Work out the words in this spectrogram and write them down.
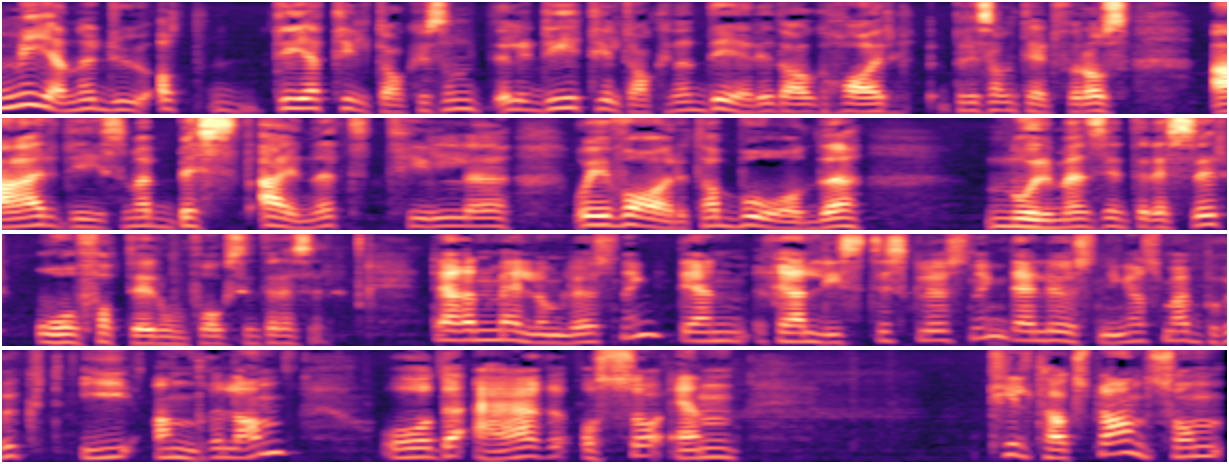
Mener du at tiltaket som, de tiltakene dere i dag har presentert for oss, er de som er best egnet til eh, å ivareta både nordmenns interesser og fattige romfolks interesser? Det er en mellomløsning. Det er en realistisk løsning. Det er løsninger som er brukt i andre land. Og det er også en tiltaksplan som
